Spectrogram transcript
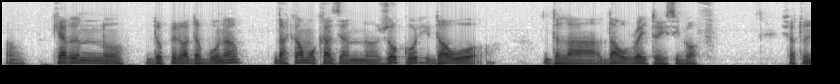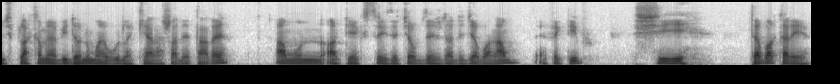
uh, chiar în, uh, de o perioadă bună, dacă am ocazia în jocuri, dau, de la, dau ray tracing off. Și atunci placa mea video nu mai urlă chiar așa de tare. Am un RTX 3080, dar degeaba l-am, efectiv. Și treaba care e?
